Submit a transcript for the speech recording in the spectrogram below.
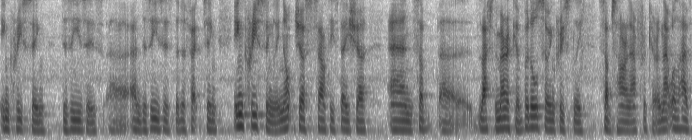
increasing diseases uh, and diseases that are affecting increasingly not just Southeast Asia and sub, uh, Latin America, but also increasingly sub-Saharan Africa. And that will have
